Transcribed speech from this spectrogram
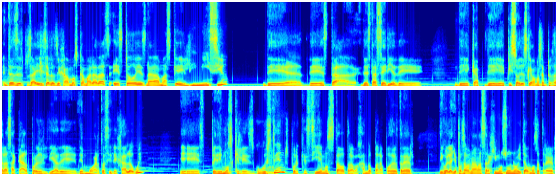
Entonces, pues ahí se los dejamos, camaradas. Esto es nada más que el inicio de, de, esta, de esta serie de, de, de, episodios que vamos a empezar a sacar por el día de, de muertos y de Halloween. Eh, esperemos que les gusten, porque sí hemos estado trabajando para poder traer. Digo, el año pasado nada más trajimos uno, ahorita vamos a traer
